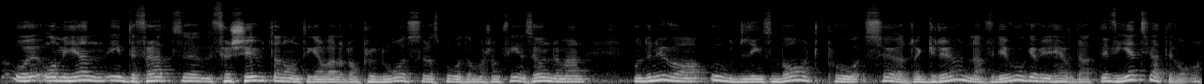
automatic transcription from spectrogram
Och om igen, inte för att eh, förskjuta någonting av alla de prognoser och spådomar som finns, så undrar man om det nu var odlingsbart på södra Grönland, för det vågar vi ju hävda att det vet vi att det var.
